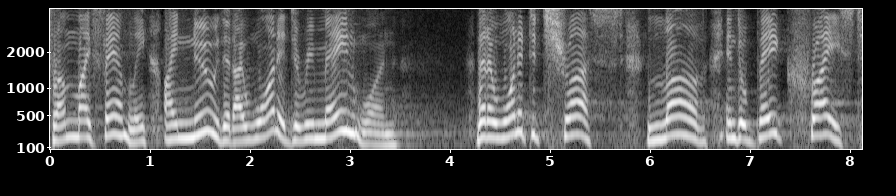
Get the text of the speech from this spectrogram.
from my family, I knew that I wanted to remain one. That I wanted to trust, love, and obey Christ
